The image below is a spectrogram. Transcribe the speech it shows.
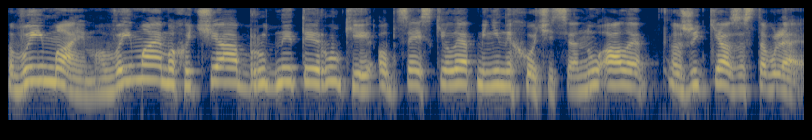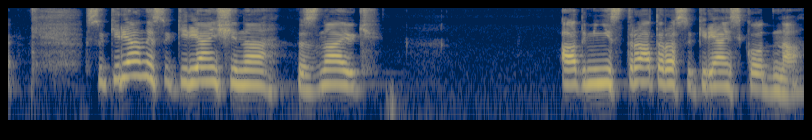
виймаємо. Виймаємо, хоча бруднити руки об цей скелет мені не хочеться. Ну, але життя заставляє. Сукіряни, Сукірянщина знають адміністратора Сукірянського дна,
